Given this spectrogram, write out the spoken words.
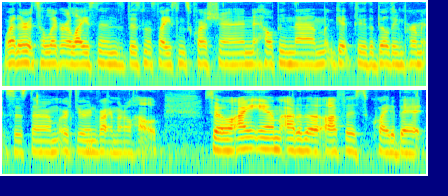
whether it's a liquor license, business license question, helping them get through the building permit system or through environmental health. So I am out of the office quite a bit.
